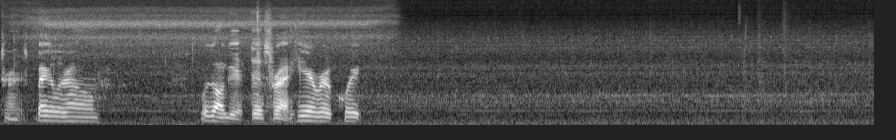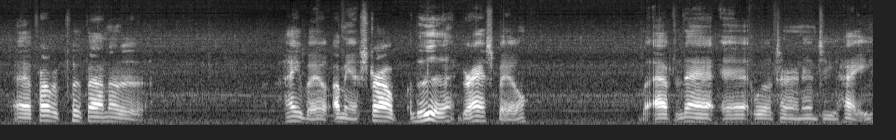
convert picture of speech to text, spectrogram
Turn this baler on. We're going to get this right here real quick. Uh, probably poop out another hay bale. I mean a straw, bleh, grass bale. But after that, it will turn into hay.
